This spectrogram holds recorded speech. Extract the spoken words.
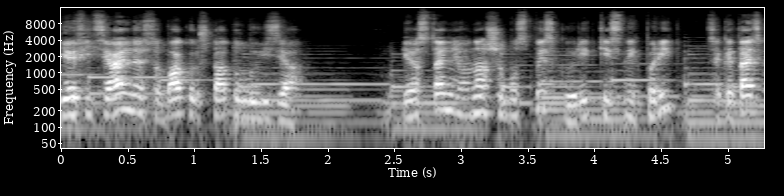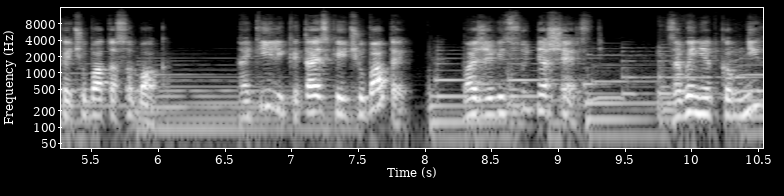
є офіціальною собакою штату Луїзіана. І останнє у нашому списку рідкісних порід це китайська чубата собака. На тілі китайської чубати майже відсутня шерсть, за винятком ніг,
